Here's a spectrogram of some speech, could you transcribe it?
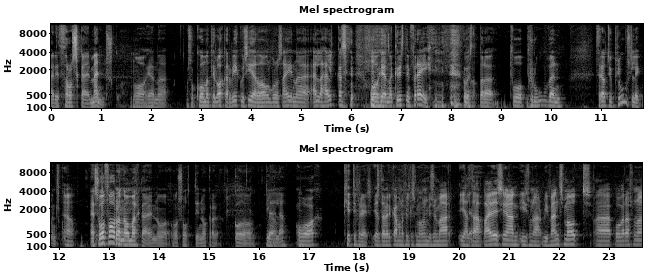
væri þroskaðir menn sko, og hérna og svo kom hann til okkar viku síðar og þá var hann búin að sæna Ella Helgas og hérna Kristinn Frey. Þú veist, bara tvo prúven 30 plus leikmenn sko. En svo fór hann á markaðin og, og sótti nokkra góða og gleðilega. Og Kitty Freyr, ég held að vera gaman að fylgjast með honum í sumar. Ég held Já. að bæði síðan í svona revenge mode uh, búið að vera svona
